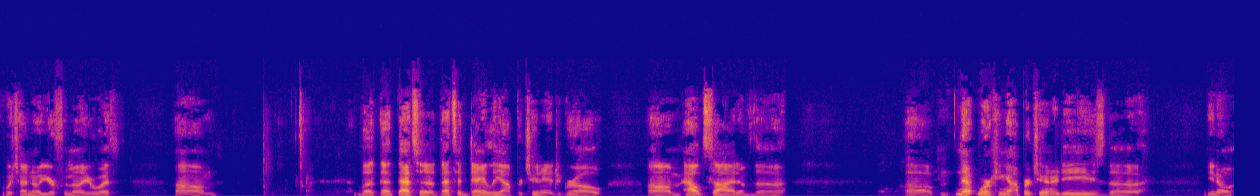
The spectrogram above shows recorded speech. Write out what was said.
which I know you're familiar with. Um, but that that's a that's a daily opportunity to grow um, outside of the um, networking opportunities, the you know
